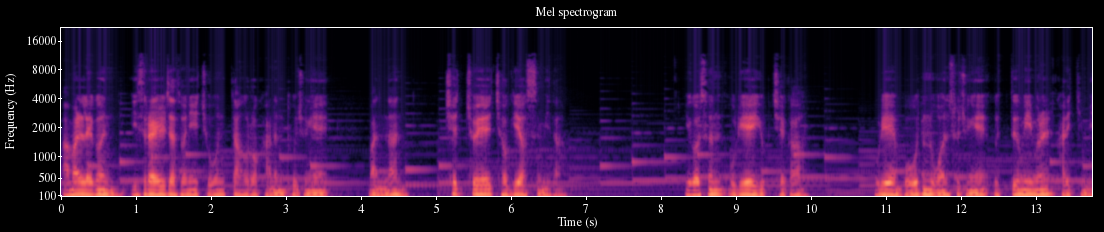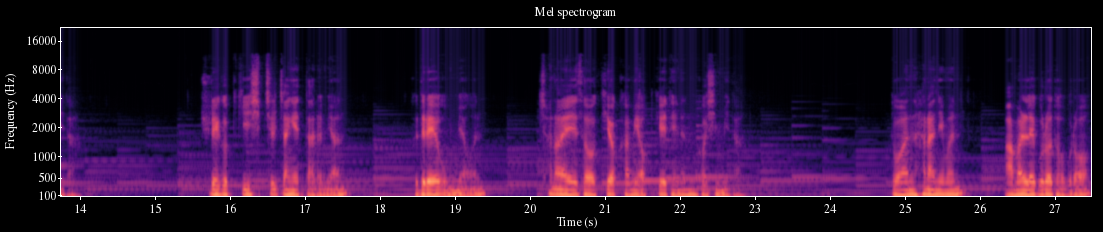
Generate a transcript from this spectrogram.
아말렉은 이스라엘 자손이 좋은 땅으로 가는 도중에 만난 최초의 적이었습니다. 이것은 우리의 육체가 우리의 모든 원수 중에 으뜸임을 가리킵니다. 출애굽기 17장에 따르면 그들의 운명은 천하에서 기억함이 없게 되는 것입니다. 또한 하나님은 아말렉으로 더불어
